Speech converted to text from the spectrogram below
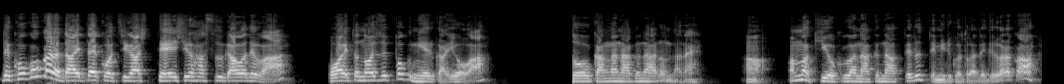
で、ここからだいたいこっちが低周波数側では、ホワイトノイズっぽく見えるから、要は、相関がなくなるんだね。うん。あんま記憶がなくなってるって見ることができるからか、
